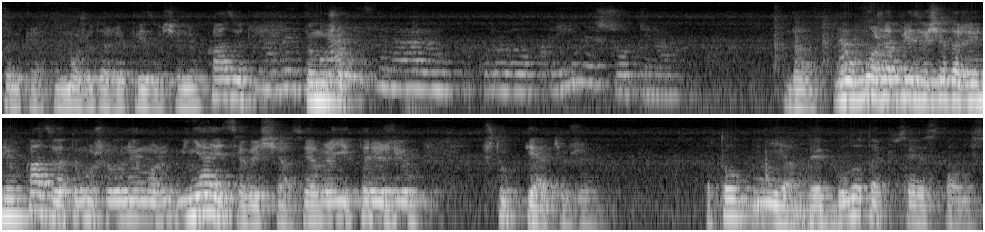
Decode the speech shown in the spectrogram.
Конкретно можу навіть прізвище не вказувати. На Тому що- Генерального прокурора України Шокіна. Да. Ну, можна прізвище навіть не вказувати, тому що вони можуть міняються весь час. Я вже їх пережив штук 5 вже. А толку ніяко. Як було, так все і сталося.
